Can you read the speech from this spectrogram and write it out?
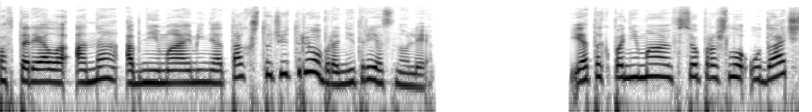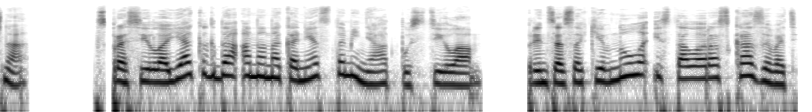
повторяла она, обнимая меня так, что чуть ребра не треснули. «Я так понимаю, все прошло удачно?» — спросила я, когда она наконец-то меня отпустила. Принцесса кивнула и стала рассказывать.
